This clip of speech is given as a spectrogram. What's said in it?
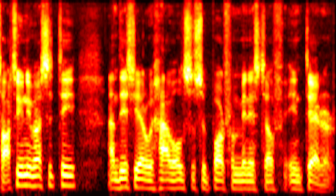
Tartu University, and this year we have also support from Minister of Interior.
